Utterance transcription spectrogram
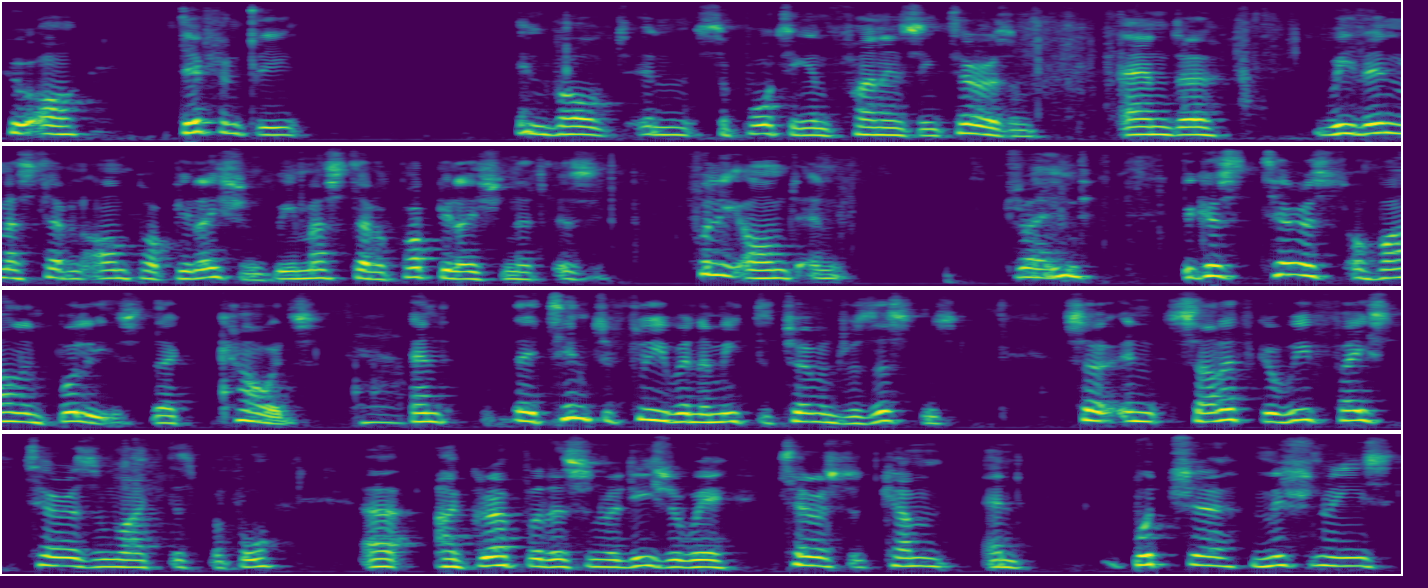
who are definitely involved in supporting and financing terrorism. And uh, we then must have an armed population. We must have a population that is fully armed and trained because terrorists are violent bullies. They're cowards. And they tend to flee when they meet determined resistance. So in South Africa, we've faced terrorism like this before. Uh, I grew up with this in Rhodesia where terrorists would come and butcher missionaries,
